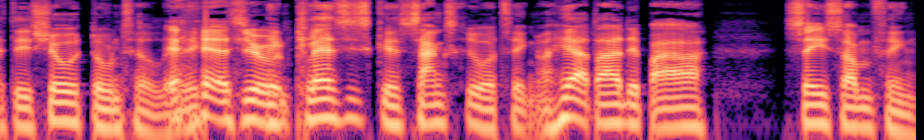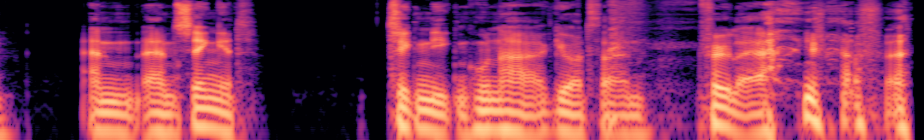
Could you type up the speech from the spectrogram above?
at det er show it, don't tell it. Ikke? Ja, sjovt. Den klassiske sangskriver ting. Og her der er det bare say something and, and sing it. Teknikken, hun har gjort sig en, føler jeg i hvert fald.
